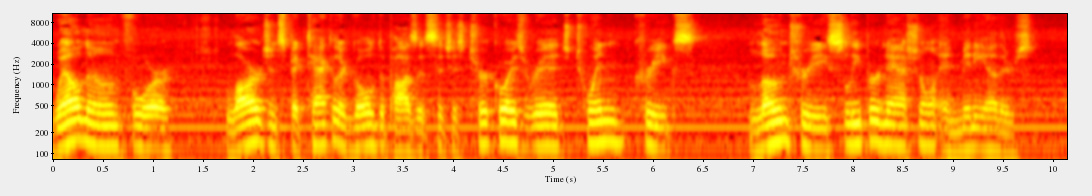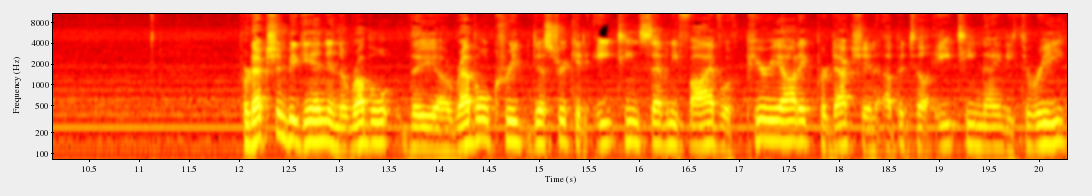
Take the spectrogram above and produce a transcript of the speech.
well known for large and spectacular gold deposits such as Turquoise Ridge, Twin Creeks, Lone Tree, Sleeper National, and many others. Production began in the, Rebel, the uh, Rebel Creek District in 1875 with periodic production up until 1893.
